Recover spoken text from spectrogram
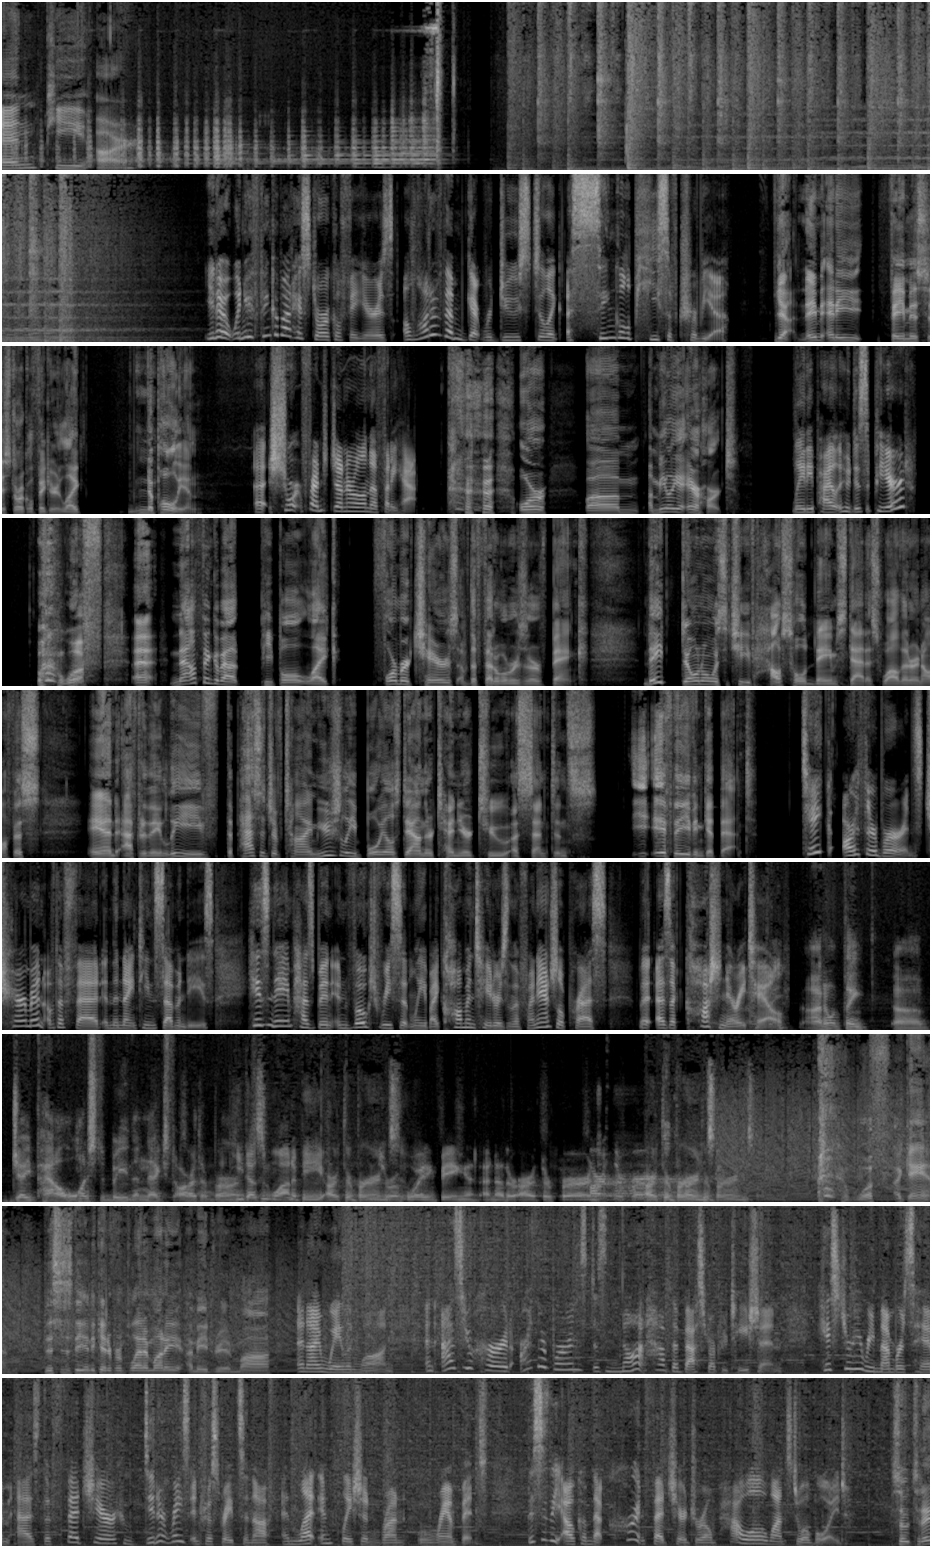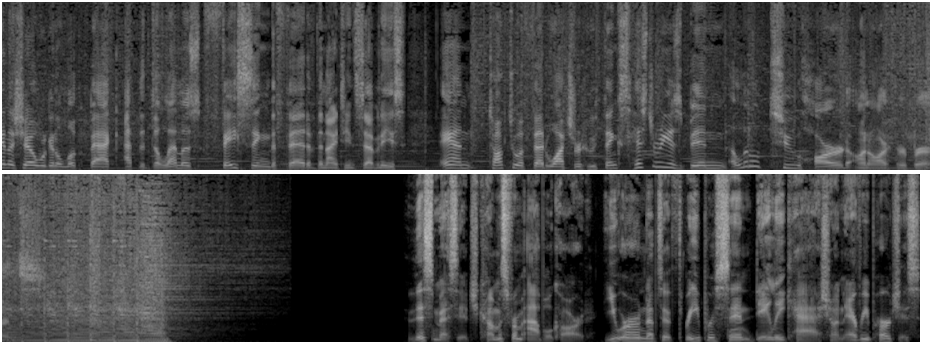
NPR. You know, when you think about historical figures, a lot of them get reduced to like a single piece of trivia. Yeah, name any famous historical figure, like Napoleon. A short French general in a funny hat. or um, Amelia Earhart. Lady pilot who disappeared? Woof. Uh, now think about people like former chairs of the Federal Reserve Bank. They don't always achieve household name status while they're in office. And after they leave, the passage of time usually boils down their tenure to a sentence, if they even get that. Take Arthur Burns, chairman of the Fed in the 1970s. His name has been invoked recently by commentators in the financial press, but as a cautionary tale. I don't think uh, Jay Powell wants to be the next Arthur Burns. He doesn't want to be Arthur Burns. Or avoiding being another Arthur Burns. Arthur Burns. Arthur Burns. Arthur Burns. Woof again. This is the indicator from Planet Money. I'm Adrian Ma. And I'm Wailin Wong. And as you heard, Arthur Burns does not have the best reputation. History remembers him as the Fed chair who didn't raise interest rates enough and let inflation run rampant. This is the outcome that current Fed chair Jerome Powell wants to avoid. So, today on the show, we're going to look back at the dilemmas facing the Fed of the 1970s and talk to a Fed watcher who thinks history has been a little too hard on Arthur Burns. This message comes from Apple Card. You earn up to 3% daily cash on every purchase.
